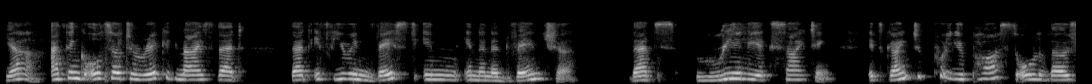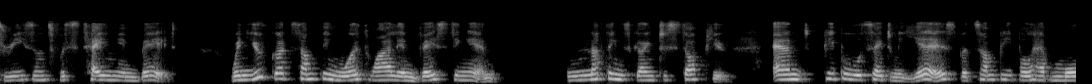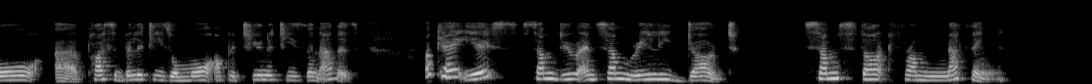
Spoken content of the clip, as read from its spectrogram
Yeah, I think also to recognize that that if you invest in in an adventure that's really exciting it's going to pull you past all of those reasons for staying in bed. When you've got something worthwhile investing in, nothing's going to stop you. And people will say to me, yes, but some people have more uh, possibilities or more opportunities than others. Okay, yes, some do, and some really don't. Some start from nothing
